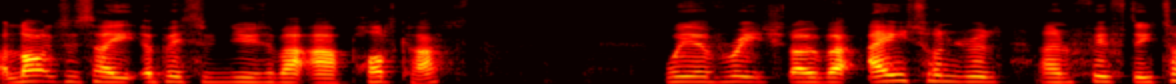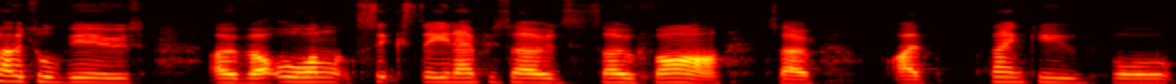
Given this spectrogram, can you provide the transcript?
I'd like to say a bit of news about our podcast. We have reached over 850 total views over all 16 episodes so far. So I thank you for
